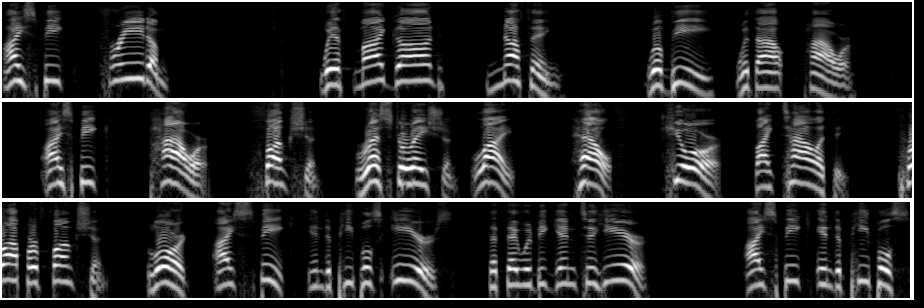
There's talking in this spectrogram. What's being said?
I speak freedom. With my God, nothing will be without power. I speak power, function, restoration, life, health, cure, vitality, proper function. Lord, I speak into people's ears that they would begin to hear. I speak into people's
